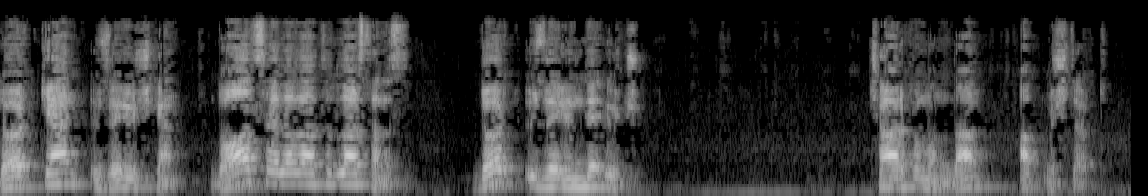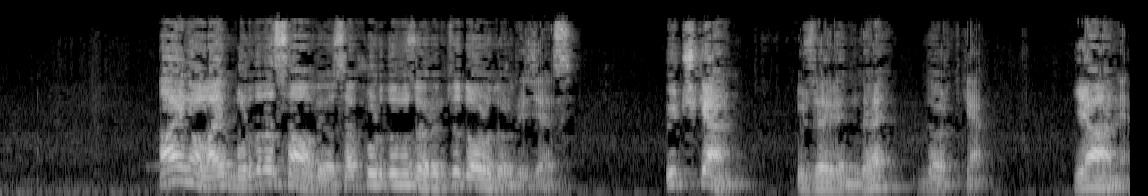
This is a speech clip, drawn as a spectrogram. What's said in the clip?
dörtgen üzeri üçgen. Doğal sayıları hatırlarsanız 4 üzerinde 3 çarpımından 64. Aynı olay burada da sağlıyorsa kurduğumuz örüntü doğrudur diyeceğiz. Üçgen üzerinde dörtgen. Yani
